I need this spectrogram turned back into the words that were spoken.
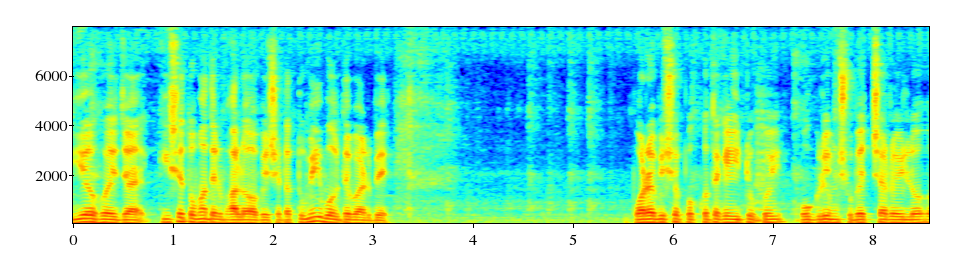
ইয়ে হয়ে যায়, কিসে তোমাদের ভালো হবে সেটা তুমিই বলতে পারবে। পড়া বিশ্বের পক্ষ থেকে এইটুকুই। অগ্রিম শুভেচ্ছা রইল।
